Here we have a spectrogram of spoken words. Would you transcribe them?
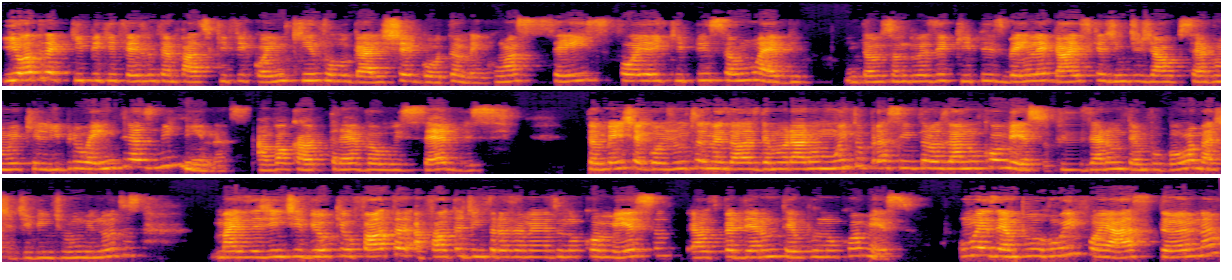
E outra equipe que fez um tempasso que ficou em quinto lugar e chegou também com as seis foi a equipe São Web. Então, são duas equipes bem legais que a gente já observa um equilíbrio entre as meninas. A Valcal Travel e Service também chegou juntas, mas elas demoraram muito para se entrosar no começo. Fizeram um tempo bom, abaixo de 21 minutos, mas a gente viu que falta, a falta de entrosamento no começo, elas perderam tempo no começo. Um exemplo ruim foi a Astana,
